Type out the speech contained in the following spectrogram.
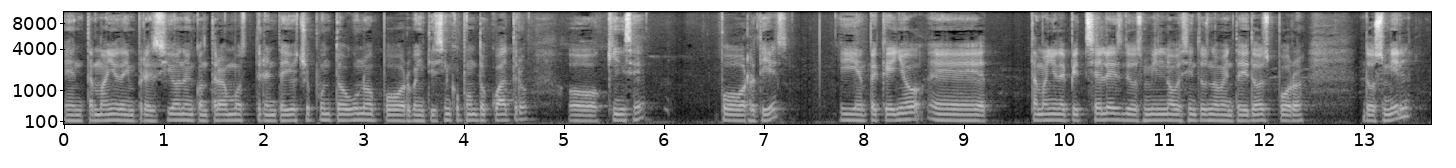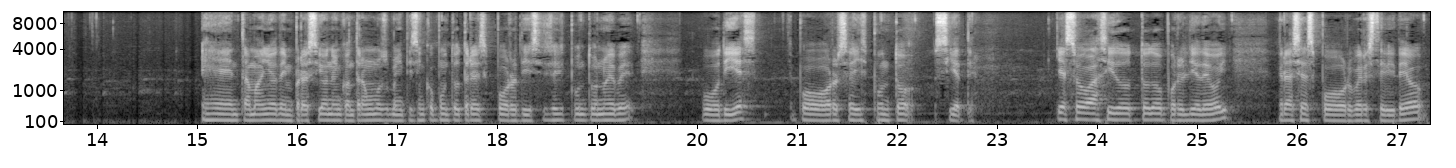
En tamaño de impresión encontramos 38.1 por 25.4 o 15 por 10. Y en pequeño eh, tamaño de píxeles 2992 por 2000 en tamaño de impresión encontramos 25.3 por 16.9 o 10 por 6.7. Y eso ha sido todo por el día de hoy. Gracias por ver este video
